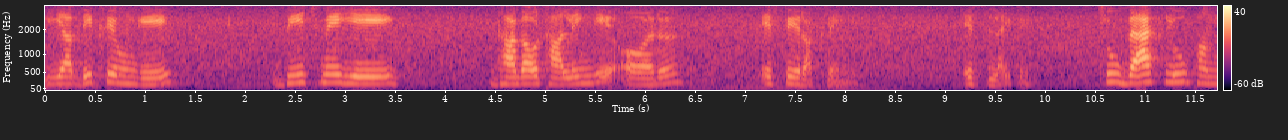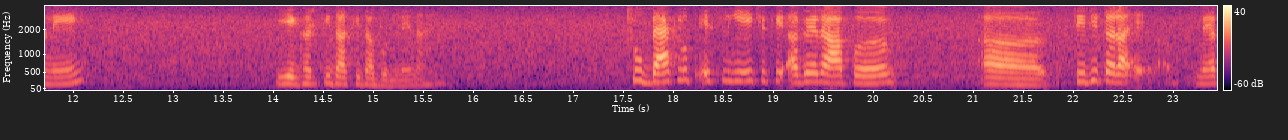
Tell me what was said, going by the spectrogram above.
ये आप देख रहे होंगे, बीच में ये धागा उठा लेंगे और इस पे रख लेंगे, इस सिलाई पे। थ्रू बैक लूप हमने ये घर सीधा सीधा बुन लेना है। थ्रू बैक लूप इसलिए क्योंकि अगर आप सीधी तरह, मैं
